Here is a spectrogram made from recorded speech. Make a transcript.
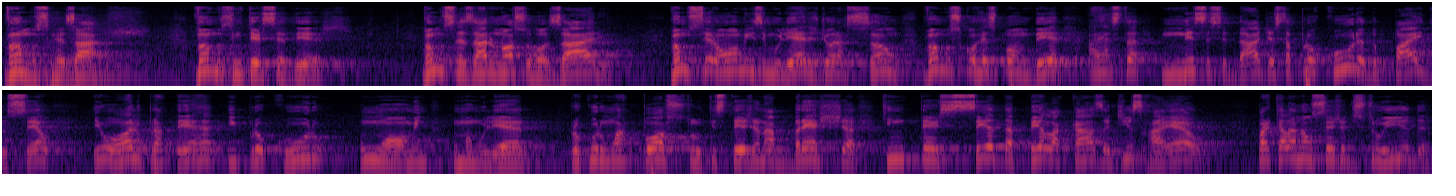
vamos rezar, vamos interceder, vamos rezar o nosso rosário, vamos ser homens e mulheres de oração, vamos corresponder a esta necessidade, esta procura do Pai do céu. Eu olho para a terra e procuro um homem, uma mulher, procuro um apóstolo que esteja na brecha, que interceda pela casa de Israel para que ela não seja destruída.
